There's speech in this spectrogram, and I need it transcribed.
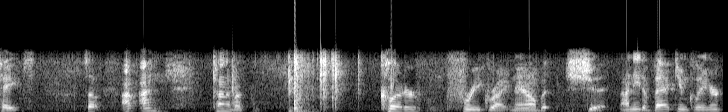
tapes. So I'm, I'm kind of a clutter freak right now, but shit, I need a vacuum cleaner.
